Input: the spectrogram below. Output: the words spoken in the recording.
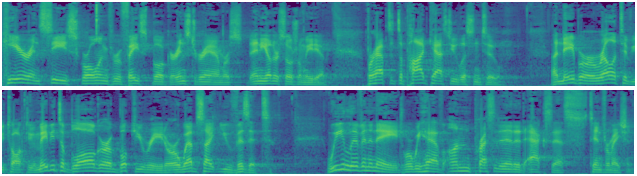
hear and see scrolling through Facebook or Instagram or any other social media. Perhaps it's a podcast you listen to, a neighbor or relative you talk to. Maybe it's a blog or a book you read or a website you visit. We live in an age where we have unprecedented access to information.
